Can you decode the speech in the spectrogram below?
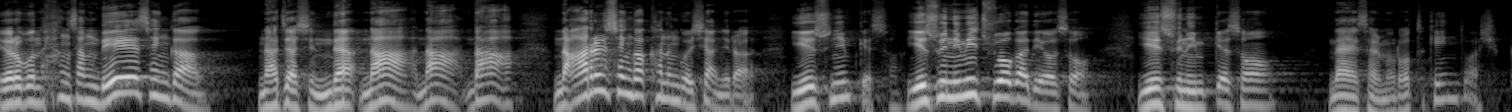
여러분, 항상 내 생각, 나 자신, 나, 나, 나, 나, 나를 생각하는 것이 아니라 예수님께서, 예수님이 주어가 되어서 예수님께서 나의 삶을 어떻게 인도하실까?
